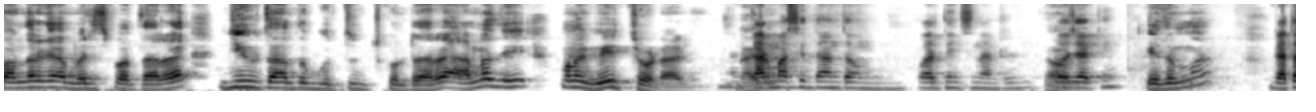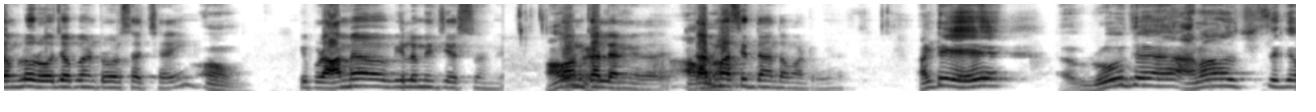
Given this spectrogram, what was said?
తొందరగా మరిచిపోతారా జీవితాంతం గుర్తుంచుకుంటారా? అన్నది మనం వేచి చూడాలి. కర్మ సిద్ధాంతం వర్తించిందంట రోజాకి. ఇదమ్మా గతంలో రోజా పైన ట్రోల్స్ వచ్చాయి. ఇప్పుడు ఆమె వీళ్ళ మీద చేస్తుంది. పవన్ కళ్యాణ్ మీద. కర్మ సిద్ధాంతం అంటారు అంటే రోజా అనాలోచితంగా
